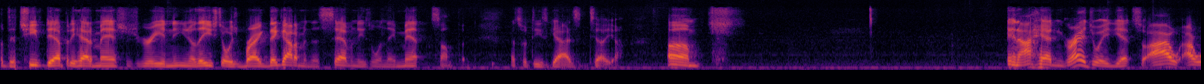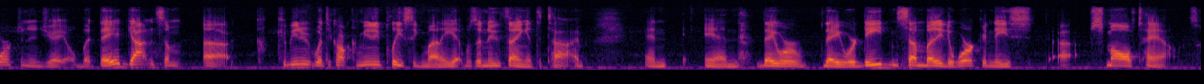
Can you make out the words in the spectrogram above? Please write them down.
the chief deputy had a master's degree, and you know they used to always brag they got him in the '70s when they meant something. That's what these guys would tell you. Um, and I hadn't graduated yet, so I, I worked in a jail. But they had gotten some uh, community, what they call community policing money. It was a new thing at the time, and and they were they were needing somebody to work in these uh, small towns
